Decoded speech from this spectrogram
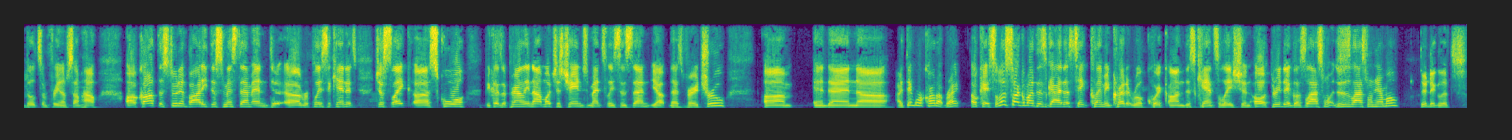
build some freedom somehow. Uh, call out the student body, dismiss them, and uh, replace the candidates, just like uh, school, because apparently not much has changed mentally since then. Yep, that's very true. Um, and then uh, I think we're caught up, right? Okay, so let's talk about this guy that's take claiming credit real quick on this cancellation. Oh, three Diggles. Last one. Is this the last one here, Mo? They're Diglets.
